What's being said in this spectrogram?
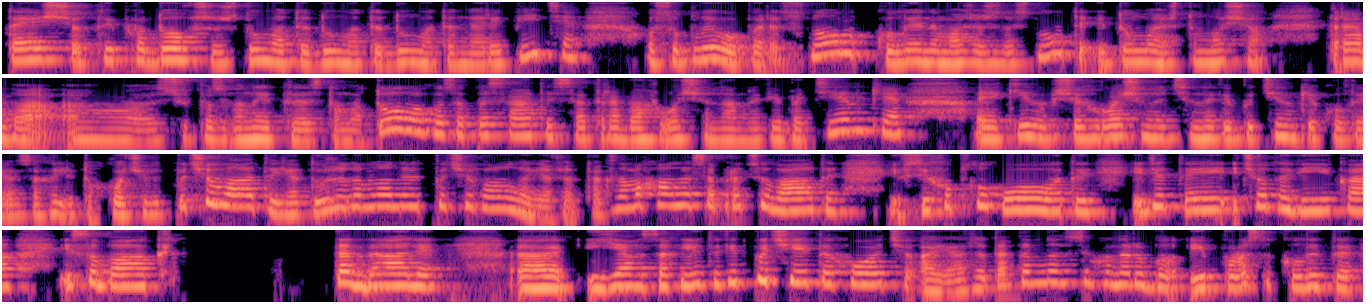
те, що ти продовжуєш думати, думати, думати на репіті, особливо перед сном, коли не можеш заснути, і думаєш, тому що треба щоб позвонити стоматологу, записатися, треба гроші на нові ботинки. А які взагалі гроші на ці нові ботинки, коли я взагалі то хочу відпочивати? Я дуже давно не відпочивала, я вже так замахалася працювати і всіх обслуговувати, і дітей, і чоловіка, і собак так далі. Е, я взагалі-то відпочити хочу, а я вже так давно цього не робила. І просто коли ти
